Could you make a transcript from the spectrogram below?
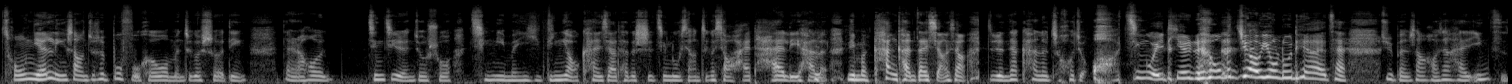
从年龄上就是不符合我们这个设定，但然后。经纪人就说：“请你们一定要看一下他的实景录像，这个小孩太厉害了，你们看看再想想。”人家看了之后就哦，惊为天人，我们就要用露天爱菜。剧本上好像还因此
